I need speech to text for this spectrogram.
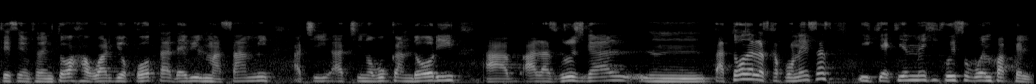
que se enfrentó a Jaguar Yokota, a Devil Masami, a, Chi, a Kandori, a, las Grush Gal, mm, a todas las japonesas y que aquí en México hizo buen papel?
